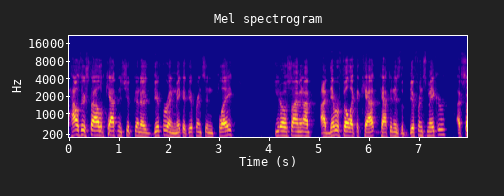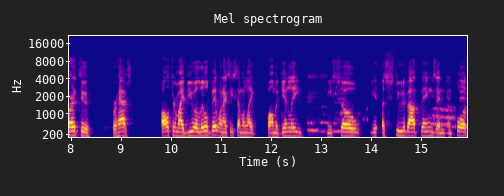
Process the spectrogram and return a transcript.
how's their style of captainship going to differ and make a difference in play? You know, Simon, I've, I've never felt like the cap, captain is the difference maker. I've started to perhaps alter my view a little bit when I see someone like Paul McGinley be so astute about things and, and pull a,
